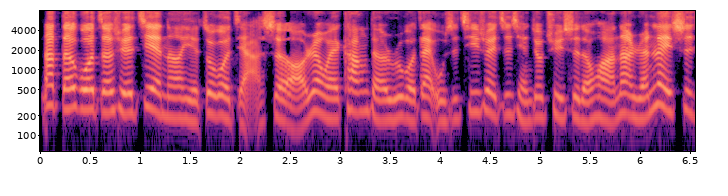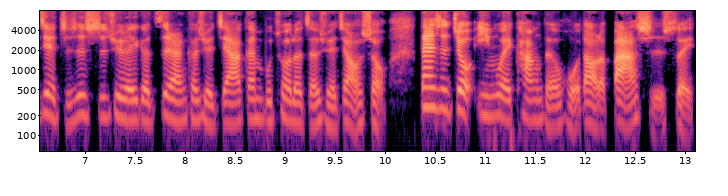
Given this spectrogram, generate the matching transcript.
那德国哲学界呢也做过假设哦，认为康德如果在五十七岁之前就去世的话，那人类世界只是失去了一个自然科学家跟不错的哲学教授。但是就因为康德活到了八十岁。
